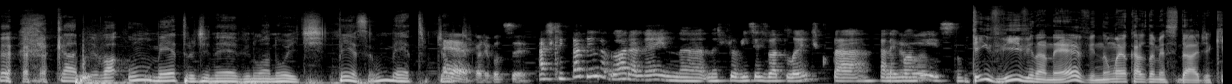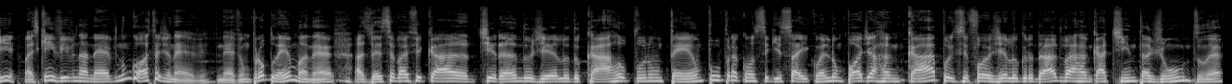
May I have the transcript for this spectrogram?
Cara, levar um metro de neve numa noite. Pensa, um metro. De é, pode acontecer. Acho que tá tendo agora, né? e na- nas províncias do Atlântico tá, tá nevando Eu- isso. Quem vive na neve, não é o caso da minha cidade aqui, mas quem vive na neve não gosta de neve. Neve é um problema, né? Às vezes você vai ficar tirando o gelo do carro por um tempo pra conseguir sair com ele. Não pode arrancar, porque se for gelo grudado, vai arrancar tinta junto, né?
